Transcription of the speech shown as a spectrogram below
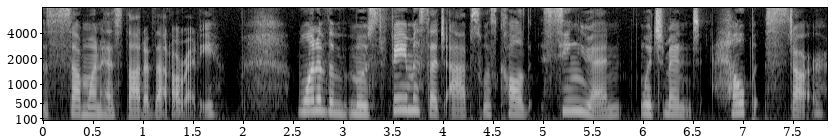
someone has thought of that already. One of the most famous such apps was called Xingyuan, which meant help star.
